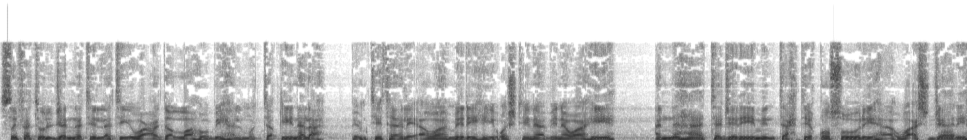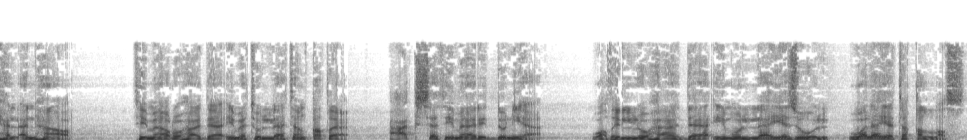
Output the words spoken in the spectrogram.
صفة الجنة التي وعد الله بها المتقين له بامتثال أوامره واجتناب نواهيه أنها تجري من تحت قصورها وأشجارها الأنهار. ثمارها دائمة لا تنقطع عكس ثمار الدنيا. وظلها دائم لا يزول ولا يتقلص.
